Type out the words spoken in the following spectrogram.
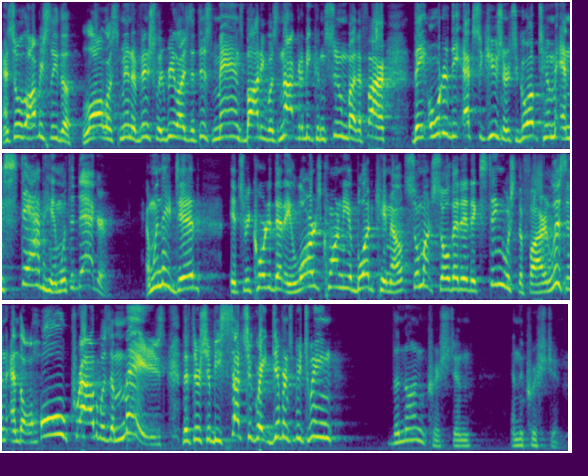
and so, obviously, the lawless men eventually realized that this man's body was not going to be consumed by the fire. They ordered the executioner to go up to him and stab him with a dagger. And when they did, it's recorded that a large quantity of blood came out, so much so that it extinguished the fire. Listen, and the whole crowd was amazed that there should be such a great difference between the non Christian and the Christian.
